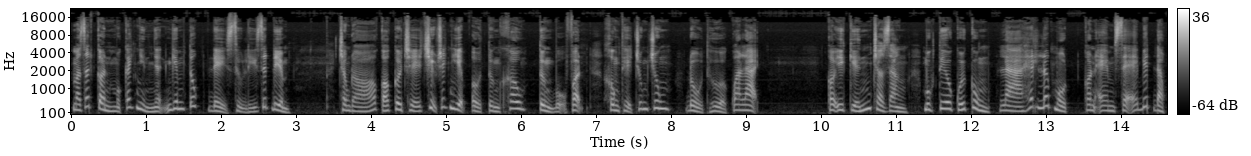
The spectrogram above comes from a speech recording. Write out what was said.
mà rất cần một cách nhìn nhận nghiêm túc để xử lý dứt điểm. Trong đó có cơ chế chịu trách nhiệm ở từng khâu, từng bộ phận, không thể chung chung, đổ thừa qua lại. Có ý kiến cho rằng mục tiêu cuối cùng là hết lớp 1 con em sẽ biết đọc,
